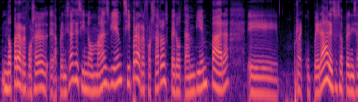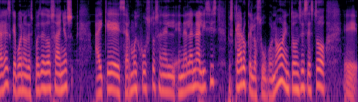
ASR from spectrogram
no para reforzar aprendizajes, sino más bien, sí para reforzarlos, pero también para eh, recuperar esos aprendizajes que, bueno, después de dos años hay que ser muy justos en el, en el análisis, pues claro que los hubo, ¿no? Entonces esto eh,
